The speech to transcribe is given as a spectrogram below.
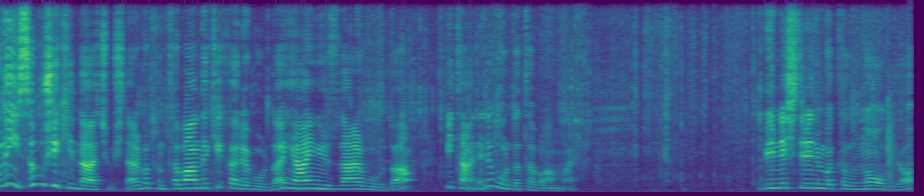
Bunu ise bu şekilde açmışlar. Bakın tabandaki kare burada, yan yüzler burada. Bir tane de burada taban var. Birleştirelim bakalım ne oluyor.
